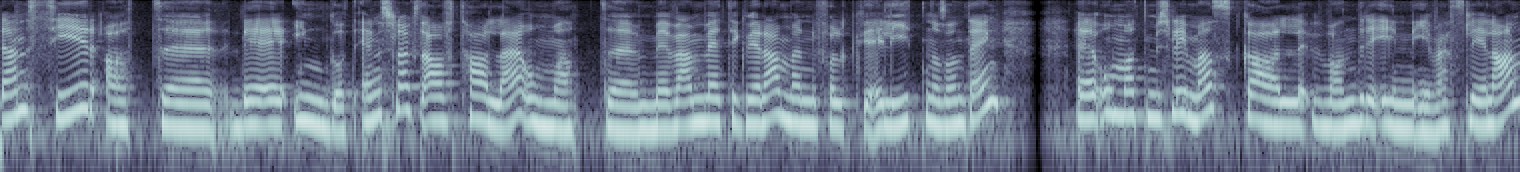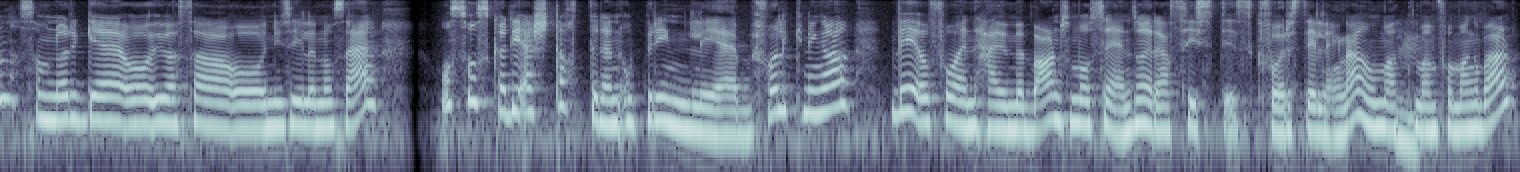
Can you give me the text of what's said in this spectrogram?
Den sier at eh, det er inngått en slags avtale om at eh, med hvem vet ikke vi da, men folk, eliten og sånne ting, om at muslimer skal vandre inn i vestlige land, som Norge og USA og New Zealand også er. Og så skal de erstatte den opprinnelige befolkninga ved å få en haug med barn, som også er en sånn rasistisk forestilling da, om at man får mange barn.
